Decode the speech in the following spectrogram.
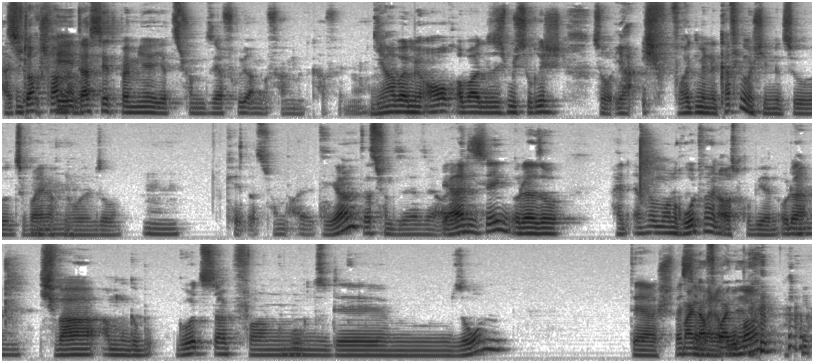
Also ich, doch schon, Okay, das ist jetzt bei mir jetzt schon sehr früh angefangen mit Kaffee. Ne? Ja, bei mir auch, aber dass ich mich so richtig, so, ja, ich wollte mir eine Kaffeemaschine zu, zu Weihnachten Mhm. holen, so. Mhm. Okay, das ist schon alt. Ja? Das ist schon sehr, sehr alt. Ja, deswegen. Oder so, halt einfach mal einen Rotwein ausprobieren. Oder Mhm. ich war am Ge Geburtstag von Geburtstag. dem Sohn der Schwester Meiner meiner, Freundin. Oma.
